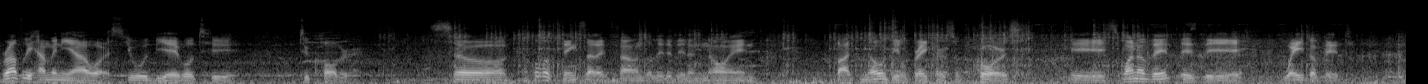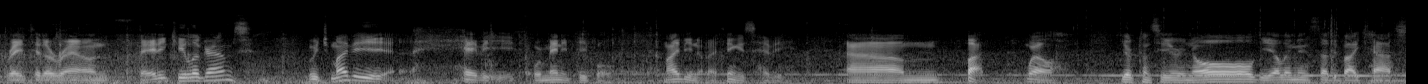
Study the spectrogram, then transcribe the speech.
roughly how many hours you would be able to to cover. So a couple of things that I found a little bit annoying, but no deal breakers of course, is one of it is the weight of it, rated around 30 kilograms, which might be heavy for many people. Maybe not, I think it's heavy. Um, but, well, you're considering all the elements that the bike has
